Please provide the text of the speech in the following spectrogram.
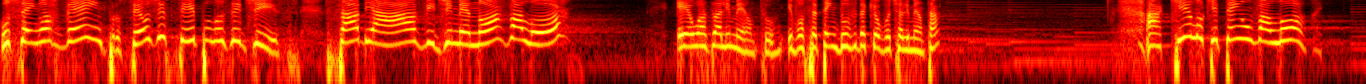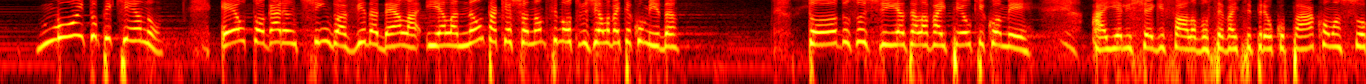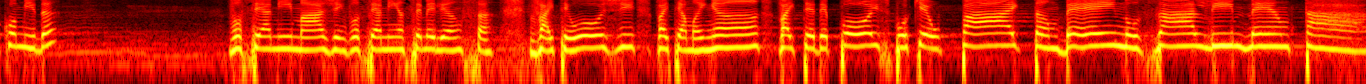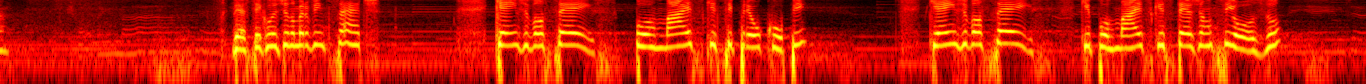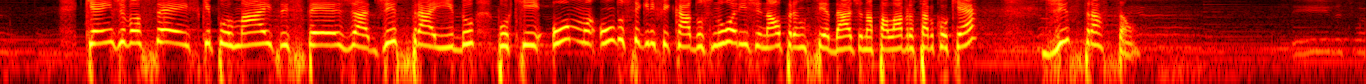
O Senhor vem para os seus discípulos e diz: Sabe a ave de menor valor? Eu as alimento. E você tem dúvida que eu vou te alimentar? Aquilo que tem um valor muito pequeno, eu estou garantindo a vida dela e ela não está questionando se no outro dia ela vai ter comida. Todos os dias ela vai ter o que comer. Aí ele chega e fala: Você vai se preocupar com a sua comida? Você é a minha imagem, você é a minha semelhança. Vai ter hoje, vai ter amanhã, vai ter depois, porque o Pai também nos alimenta. Versículo de número 27. Quem de vocês, por mais que se preocupe, quem de vocês que por mais que esteja ansioso, quem de vocês que por mais esteja distraído, porque uma, um dos significados no original para ansiedade na palavra, sabe qual que é? Distração.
